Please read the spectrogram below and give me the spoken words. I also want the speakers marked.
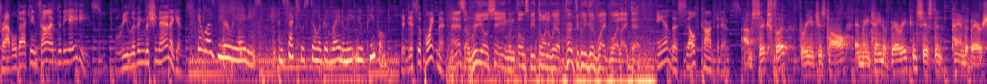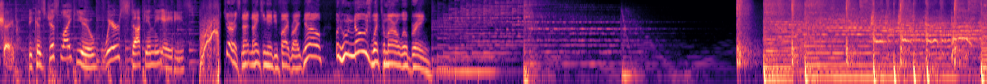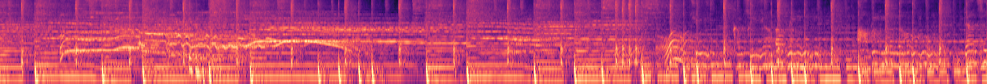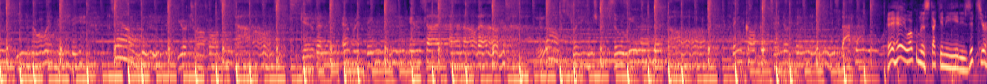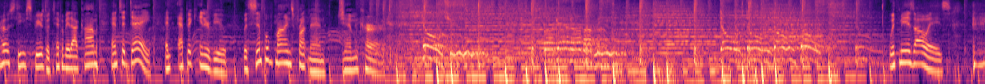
Speaker 1: Travel back in time to the 80s, reliving the shenanigans,
Speaker 2: It was the early 80s, and sex was still a good way to meet new people.
Speaker 1: the disappointment,
Speaker 3: And that's a real shame when folks be throwing away a perfectly good white boy like that.
Speaker 1: and the self confidence.
Speaker 4: I'm six foot, three inches tall, and maintain a very consistent panda bear shape.
Speaker 1: Because just like you, we're stuck in the 80s.
Speaker 5: Sure, it's not 1985 right now, but who knows what tomorrow will bring?
Speaker 6: Hey, to Stuck in the 80s. It's your host, Steve Spears with TampaBay.com, and today, an epic interview with Simple Minds frontman Jim Kerr.
Speaker 7: Don't you forget about me. Don't, don't, don't, don't.
Speaker 6: With me as always,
